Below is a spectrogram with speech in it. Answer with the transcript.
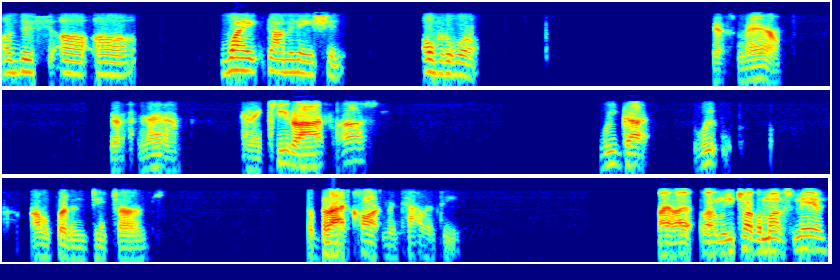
of this uh, uh, white domination over the world. Yes, ma'am. Yes, ma'am. And the key lie for us we got we I'm gonna put it in deep terms. The black heart mentality. Like, like, when you talk amongst men,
